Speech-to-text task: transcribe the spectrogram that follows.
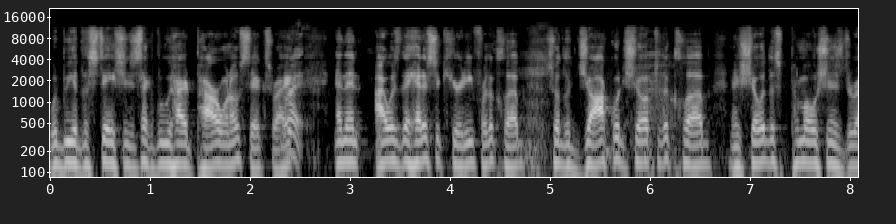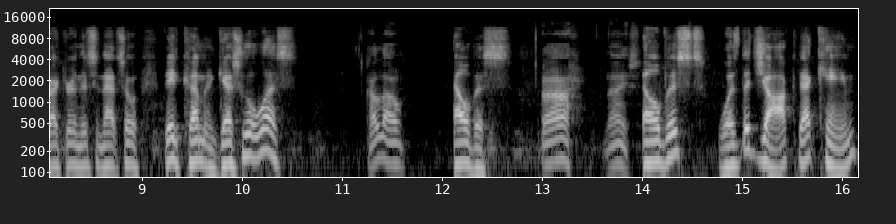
would be at the station, just like if we hired Power 106, right? Right. And then I was the head of security for the club. So the jock would show up to the club and show the promotions director and this and that. So they'd come and guess who it was? Hello. Elvis. Ah, nice. Elvis was the jock that came,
